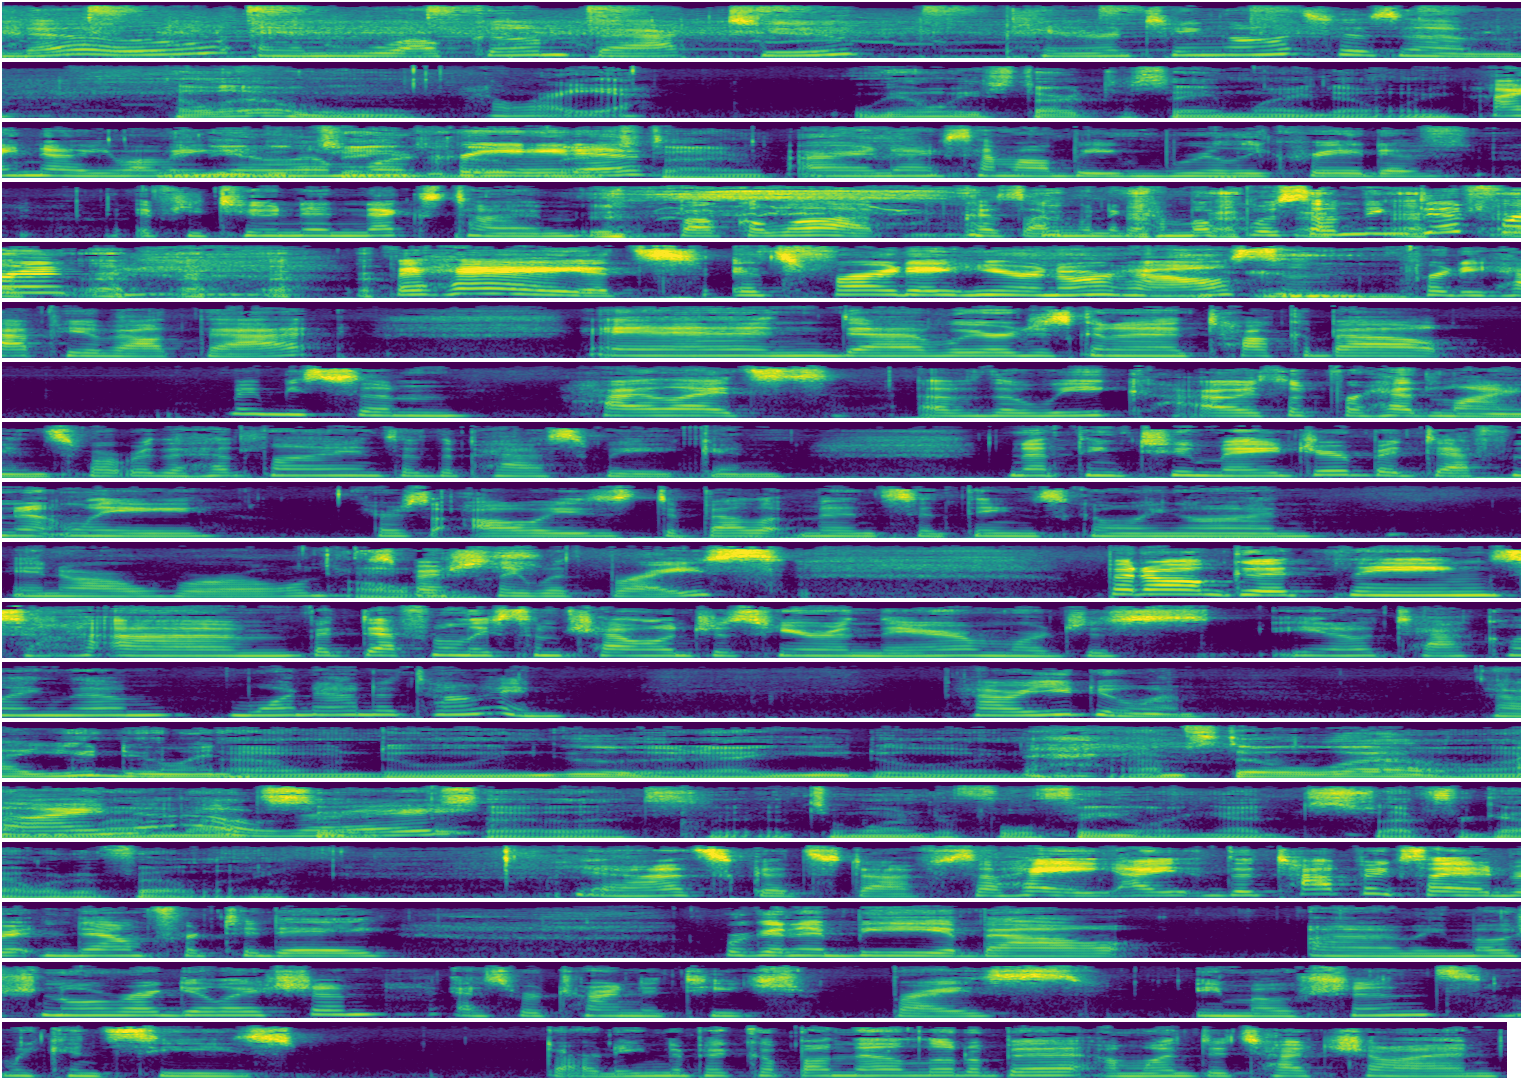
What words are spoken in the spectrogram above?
Hello, and welcome back to Parenting Autism. Hello. How are you? We always start the same way, don't we? I know you want We me to get a little more change it up creative. All right, next time I'll be really creative. If you tune in next time, buckle up because I'm going to come up with something different. But hey, it's it's Friday here in our house, and pretty happy about that. And uh, we are just going to talk about maybe some highlights of the week. I always look for headlines. What were the headlines of the past week? And nothing too major, but definitely there's always developments and things going on in our world, especially with Bryce. But all good things, um, but definitely some challenges here and there, and we're just you know tackling them one at a time. How are you doing? How you doing? I'm doing good. How you doing? I'm still well. I'm, I I'm know, not sick, right? so that's it's a wonderful feeling. I just, I forgot what it felt like. Yeah, that's good stuff. So, hey, I, the topics I had written down for today were going to be about um, emotional regulation as we're trying to teach Bryce emotions. We can see he's starting to pick up on that a little bit. I wanted to touch on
